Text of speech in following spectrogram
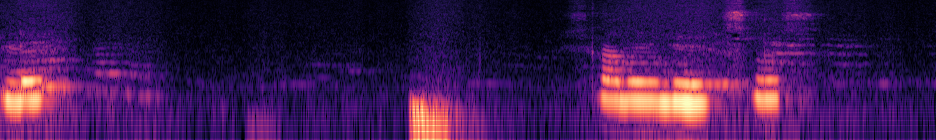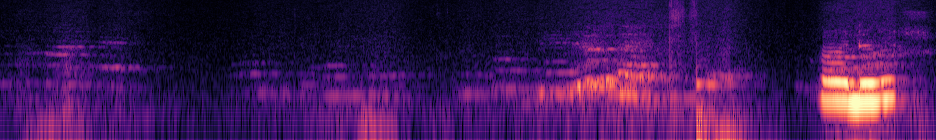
Şöyle. Tahmini görüyorsunuz. Böyle bir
